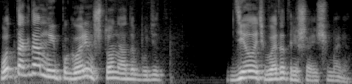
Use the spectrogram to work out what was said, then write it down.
вот тогда мы и поговорим, что надо будет делать в этот решающий момент.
